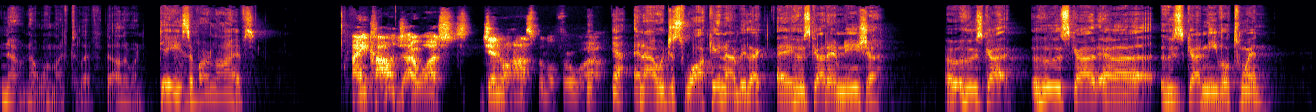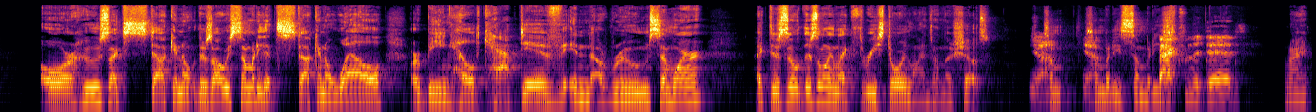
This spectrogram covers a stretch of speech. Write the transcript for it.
no, not one life to live. The other one, Days of Our Lives. I, in college, I watched General Hospital for a while. Yeah, and I would just walk in. I'd be like, "Hey, who's got amnesia? Oh, Who's got who's got uh, who's got an evil twin?" Or who's like stuck in a? There's always somebody that's stuck in a well or being held captive in a room somewhere. Like there's there's only like three storylines on those shows. Yeah, Some yeah. somebody's somebody's Back from the Dead. right.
